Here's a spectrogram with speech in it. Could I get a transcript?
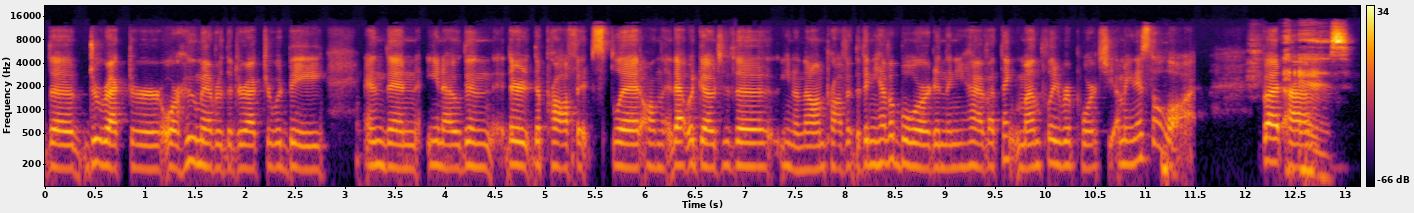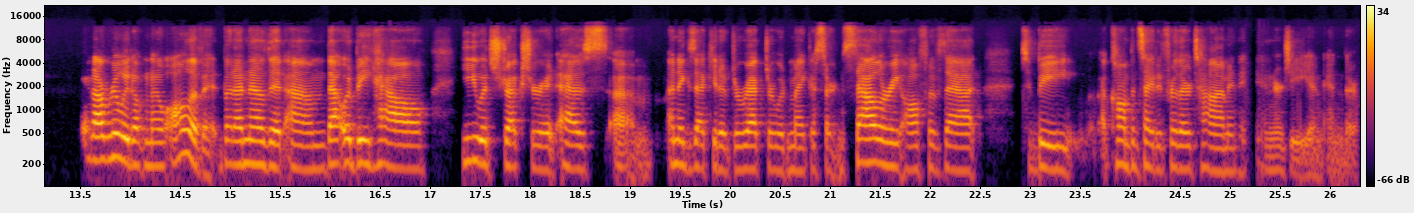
the director or whomever the director would be. And then you know then there the profit split on the, that would go to the you know the nonprofit but then you have a board and then you have i think monthly reports. I mean it's a lot but um, and I really don't know all of it, but I know that um, that would be how you would structure it as um, an executive director would make a certain salary off of that to be uh, compensated for their time and energy and, and their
